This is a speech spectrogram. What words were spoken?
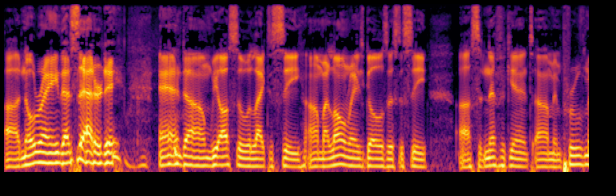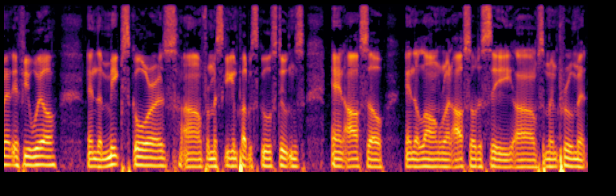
uh, no rain that Saturday, and um, we also would like to see um, long range goals is to see a significant um, improvement, if you will, in the MEAP scores um, for Muskegon public school students, and also in the long run, also to see um, some improvement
